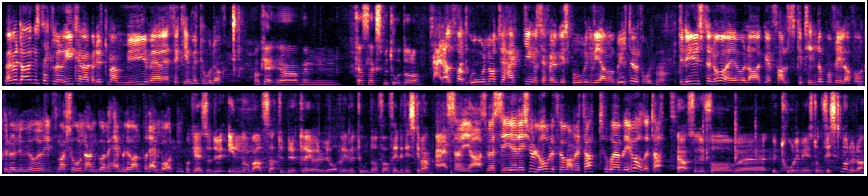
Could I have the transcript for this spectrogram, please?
Men med dagens teknologi kan jeg benytte meg av mye mer effektive metoder. Ok, ja, men hva slags metoder, da? Nei, Alt fra droner til hacking og selvfølgelig sporing via mobiltelefon. Det nyeste nå er jo å lage falske Tinder-profiler for å kunne lure ut informasjon angående hemmelig vann på den måten. Ok, Så du innrømmer altså at du brukte deg ulovlige metoder for å finne fiskevann? Altså, ja, som jeg sier, Det er ikke ulovlig før man blir tatt, og jeg blir jo aldri tatt. Ja, Så du får uh, utrolig mye stor fisk nå, du, da?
